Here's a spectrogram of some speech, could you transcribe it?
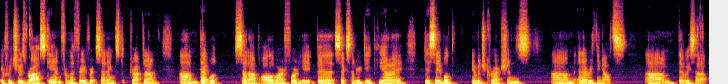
if we choose raw scan from the favorite settings drop down, um, that will set up all of our 48-bit 600 dpi disabled image corrections um, and everything else um, that we set up.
